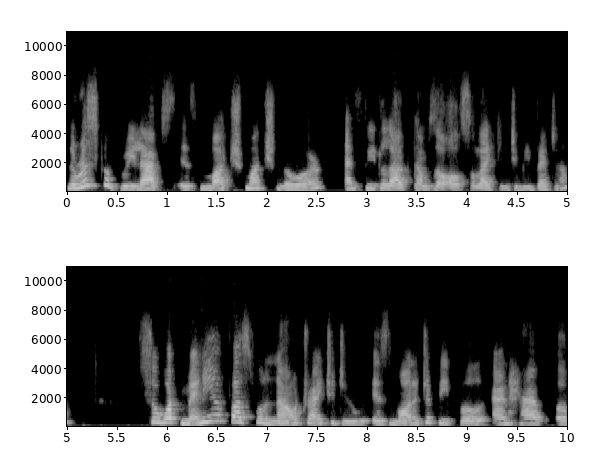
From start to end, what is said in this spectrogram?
the risk of relapse is much, much lower, and fetal outcomes are also likely to be better. So, what many of us will now try to do is monitor people and have a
